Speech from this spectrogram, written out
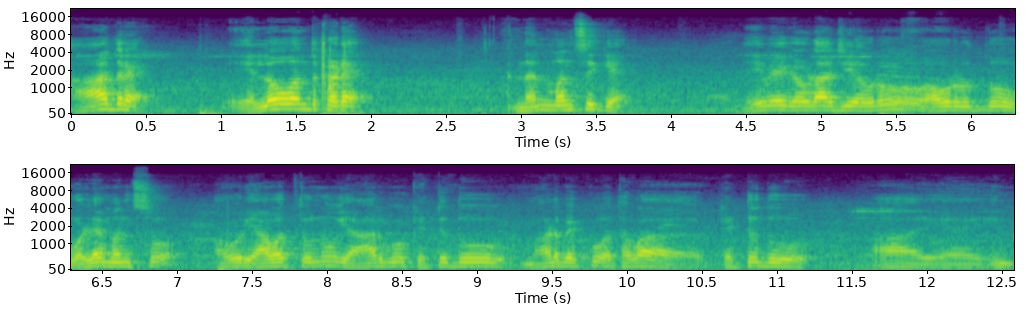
ಆದರೆ ಎಲ್ಲೋ ಒಂದು ಕಡೆ ನನ್ನ ಮನಸ್ಸಿಗೆ ದೇವೇಗೌಡಾಜಿ ಅವರು ಅವ್ರದ್ದು ಒಳ್ಳೆ ಮನಸ್ಸು. ಅವ್ರು ಯಾವತ್ತೂ ಯಾರಿಗೂ ಕೆಟ್ಟದ್ದು ಮಾಡಬೇಕು ಅಥವಾ ಕೆಟ್ಟದ್ದು ಇನ್-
